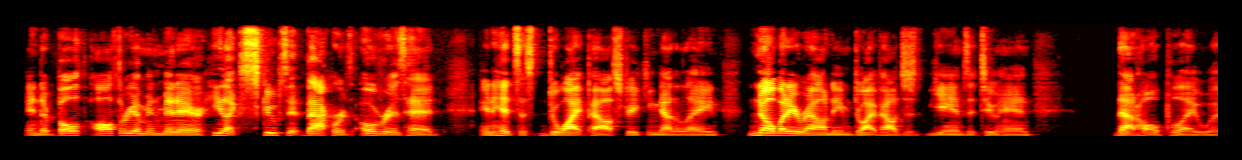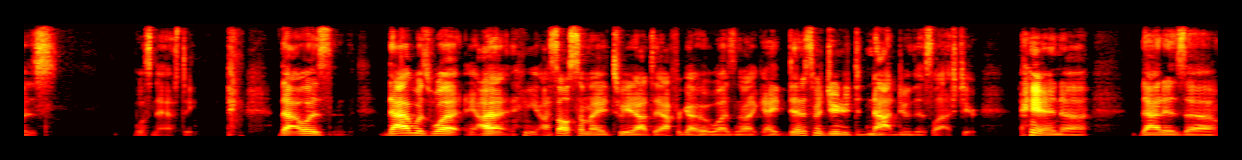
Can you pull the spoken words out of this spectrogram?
and they're both, all three of them in midair, he like scoops it backwards over his head and hits a Dwight Powell streaking down the lane. Nobody around him. Dwight Powell just yams it two hand. That whole play was was nasty. that was that was what I I saw somebody tweet out to I forgot who it was and they're like, hey, Dennis Smith Jr. did not do this last year, and uh, that is uh,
